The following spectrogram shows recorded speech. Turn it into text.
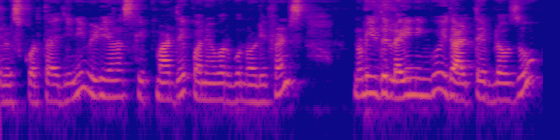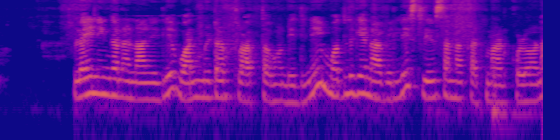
ತಿಳಿಸ್ಕೊಡ್ತಾ ಇದ್ದೀನಿ. ವಿಡಿಯೋನ ಸ್ಕಿಪ್ ಮಾಡದೆ ಕೊನೆವರೆಗೂ ನೋಡಿ ಫ್ರೆಂಡ್ಸ್ ನೋಡಿ, ಇದು ಲೈನಿಂಗು ಇದು ಅಳತೆ ಬ್ಲೌಸು ಲೈನಿಂಗನ್ನು ನಾನಿಲ್ಲಿ ಒನ್ ಮೀಟರ್ ಕ್ಲಾತ್ ತಗೊಂಡಿದ್ದೀನಿ. ಮೊದಲಿಗೆ ನಾವಿಲ್ಲಿ ಸ್ಲೀವ್ಸನ್ನು ಕಟ್ ಮಾಡ್ಕೊಳ್ಳೋಣ.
